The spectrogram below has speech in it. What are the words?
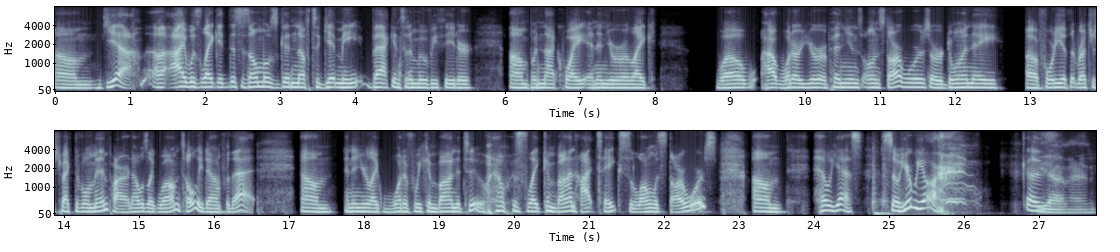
um yeah uh, i was like it this is almost good enough to get me back into the movie theater um but not quite. And then you were like well how what are your opinions on star wars or doing a, a 40th retrospective on empire? And i was like well i'm totally down for that. Um and then you're like what if we combine the two? I was like combine hot takes along with star wars? Um hell yes. So here we are. Because Yeah, man.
